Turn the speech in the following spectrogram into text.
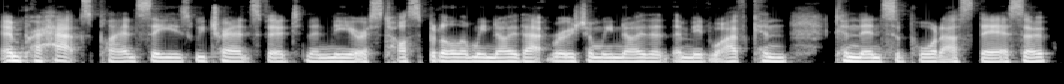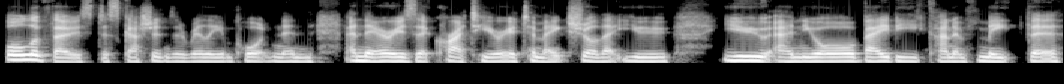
and perhaps plan c is we transfer to the nearest hospital and we know that route and we know that the midwife can can then support us there. So all of those those discussions are really important and and there is a criteria to make sure that you you and your baby kind of meet the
